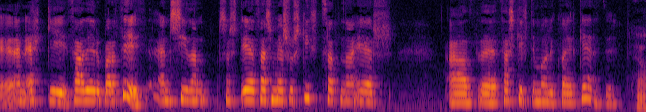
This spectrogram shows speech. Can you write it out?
en ekki, það eru bara þið en síðan, semst, það sem er svo skýrt þarna er að e, það skiptir máli hvað er gerðu já,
